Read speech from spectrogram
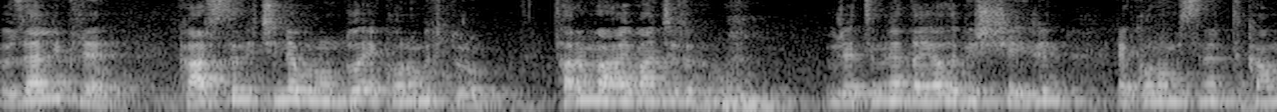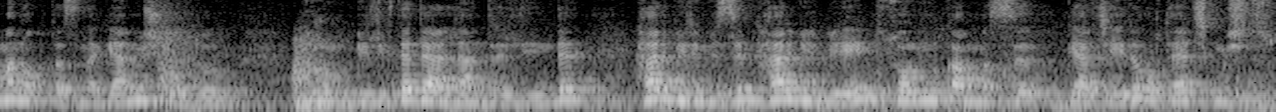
özellikle Kars'ın içinde bulunduğu ekonomik durum, tarım ve hayvancılık üretimine dayalı bir şehrin ekonomisinin tıkanma noktasına gelmiş olduğu durum birlikte değerlendirildiğinde her birimizin, her bir bireyin sorumluluk alması gerçeği de ortaya çıkmıştır.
